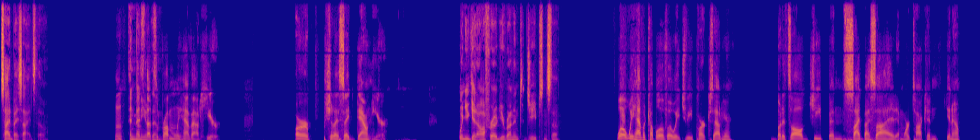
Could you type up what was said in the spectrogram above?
side by sides though. Hmm. And many that's, of that's them. the problem we have out here. Or should I say down here? when you get off-road, you run into Jeeps and stuff. Well, we have a couple of OHV parks out here, but it's all Jeep and side by side. And we're talking, you know,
